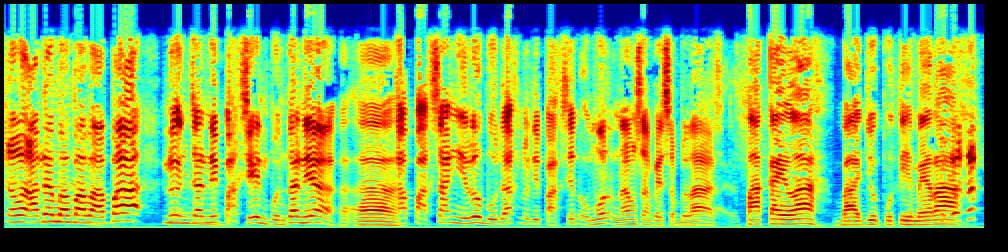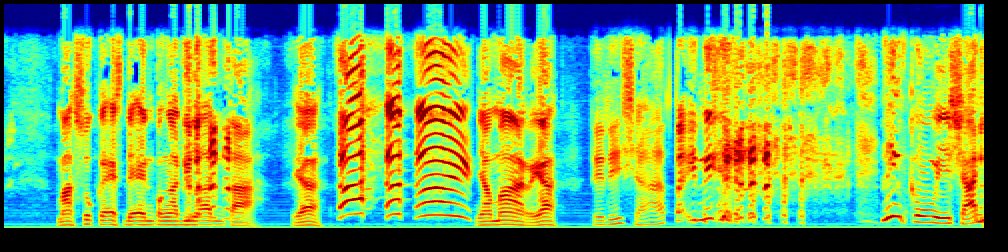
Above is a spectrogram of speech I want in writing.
Kalau ada bapak-bapak nu encan divaksin punten ya. Heeh. Kapaksa ngilu budak nu divaksin umur 6 sampai 11. pakailah baju putih merah masuk ke SDN pengadilan tah ya nyamar ya Dede siapa ini? ning kumisan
